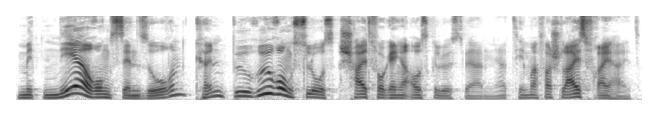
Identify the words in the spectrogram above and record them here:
Mit Näherungssensoren können berührungslos Schaltvorgänge ausgelöst werden. Ja, Thema Verschleißfreiheit.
